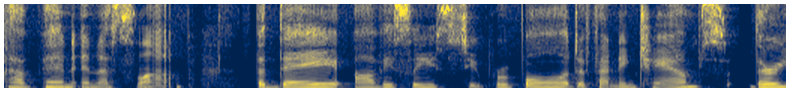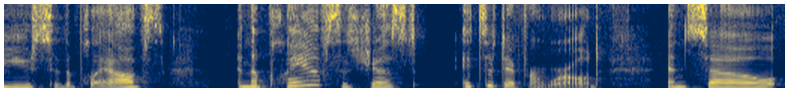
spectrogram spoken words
have been in a slump. But they obviously Super Bowl defending champs. They're used to the playoffs. And the playoffs is just it's a different world. And so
